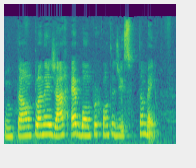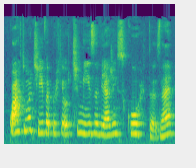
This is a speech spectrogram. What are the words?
Então, planejar é bom por conta disso também. Quarto motivo é porque otimiza viagens curtas, né?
